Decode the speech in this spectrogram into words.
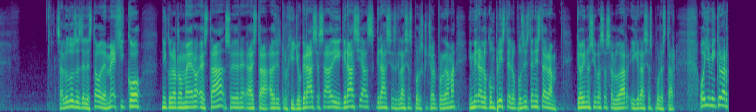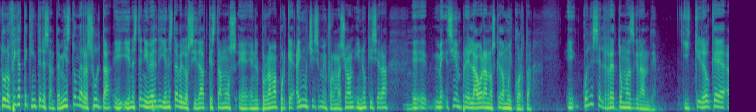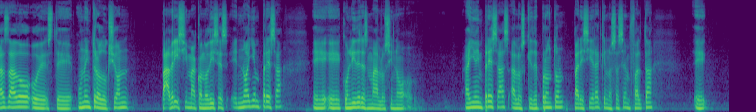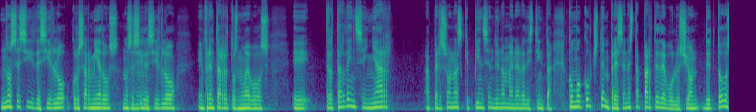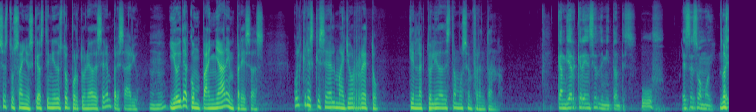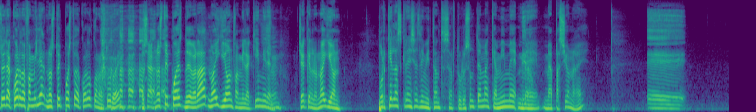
Saludos desde el Estado de México. Nicolás Romero está, soy, ahí está, Adri Trujillo. Gracias, Adri. Gracias, gracias, gracias por escuchar el programa. Y mira, lo cumpliste, lo pusiste en Instagram, que hoy nos ibas a saludar y gracias por estar. Oye, mi querido Arturo, fíjate qué interesante. A mí esto me resulta, y, y en este nivel de- y en esta velocidad que estamos eh, en el programa, porque hay muchísima información y no quisiera, eh, eh, me- siempre la hora nos queda muy corta. Eh, ¿Cuál es el reto más grande? Y creo que has dado este, una introducción padrísima cuando dices, eh, no hay empresa eh, eh, con líderes malos, sino hay empresas a los que de pronto pareciera que nos hacen falta, no sé si decirlo, cruzar miedos, no sé si decirlo, enfrentar retos nuevos, tratar de enseñar a personas que piensen de una manera distinta. Como coach de empresa, en esta parte de evolución de todos estos años que has tenido esta oportunidad de ser empresario y hoy de acompañar empresas, ¿cuál crees que sea el mayor reto que en la actualidad estamos enfrentando? Cambiar creencias limitantes. Es eso, muy. No estoy de acuerdo, ¿eh, familia. No estoy puesto de acuerdo con Arturo, ¿eh? O sea, no estoy puesto, de verdad, no hay guion, familia. Aquí, miren, Sí. chéquenlo, no hay guion. ¿Por qué las creencias limitantes, Arturo? Es un tema que a mí me, Mira. me, me apasiona, ¿eh? Eh,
